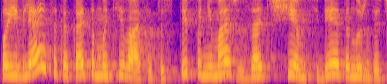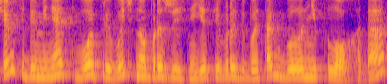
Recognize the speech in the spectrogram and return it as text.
появляется какая-то мотивация, то есть ты понимаешь, зачем тебе это нужно, зачем тебе менять твой привычный образ жизни, если вроде бы и так было неплохо, да?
